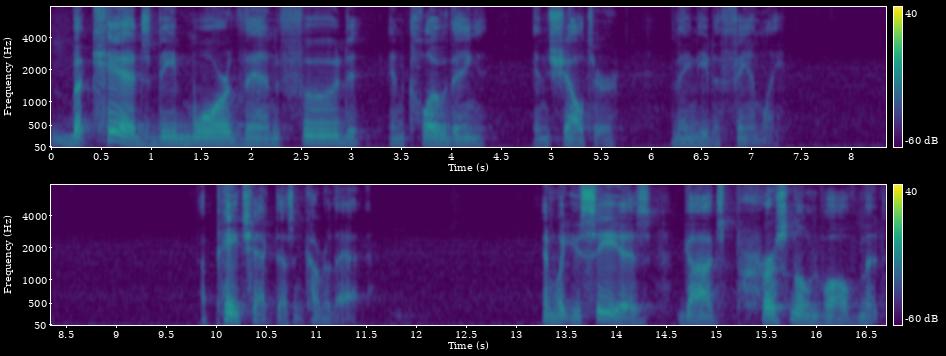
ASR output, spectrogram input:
but kids need more than food and clothing and shelter. They need a family. A paycheck doesn't cover that. And what you see is God's personal involvement,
